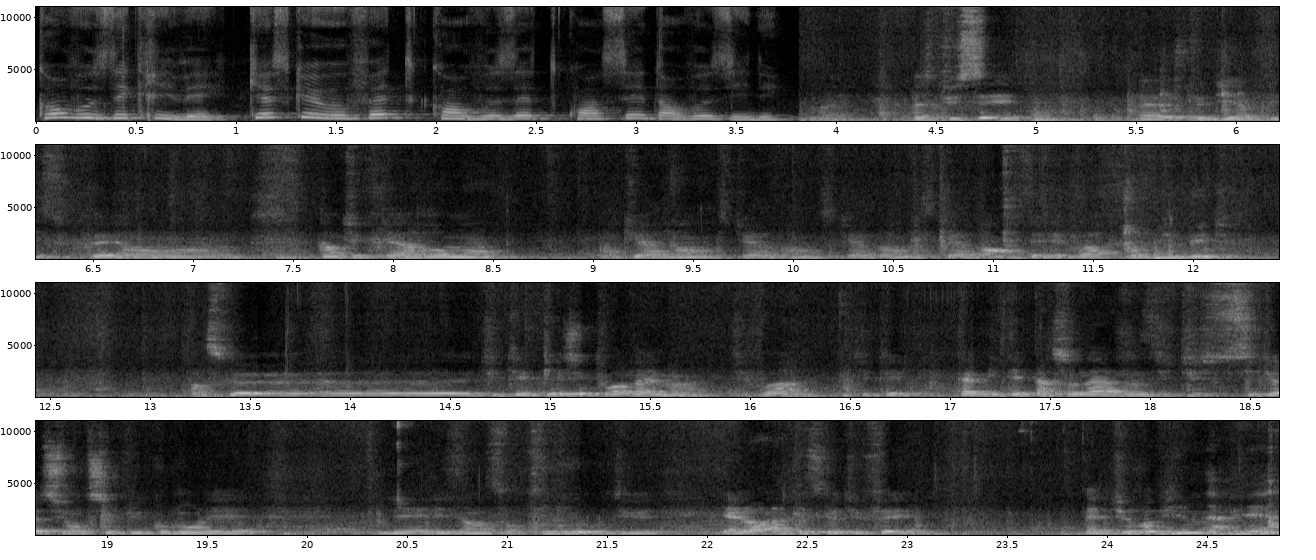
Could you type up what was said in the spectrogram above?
Quand vous écrivez, qu'est-ce que vous faites quand vous êtes coincé dans vos idées? Parce que tu sais, euh, je te dis un petit secret, en... quand tu crées un roman, quand tu avances, tu avances, tu avances, tu avances, et des fois, faut que tu butes. Parce que euh, tu t'es piégé toi-même, tu vois? Tu as mis tes personnages dans une situ- situation, je ne sais plus comment les, les, les en sortir. Ou tu... Et alors là, qu'est-ce que tu fais? Ben, Tu reviens en arrière,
